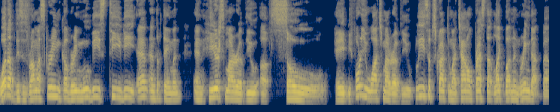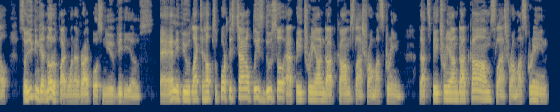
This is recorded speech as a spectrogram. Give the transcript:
What up, this is Rama Screen covering movies, TV, and entertainment, and here's my review of Soul. Hey, before you watch my review, please subscribe to my channel, press that like button, and ring that bell so you can get notified whenever I post new videos. And if you would like to help support this channel, please do so at patreon.com slash ramascreen. That's patreon.com slash ramascreen.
